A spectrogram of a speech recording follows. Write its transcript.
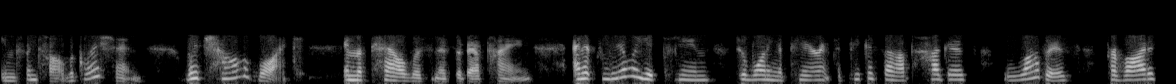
infantile aggression. We're childlike in the powerlessness of our pain. And it's really akin to wanting a parent to pick us up, hug us, love us, provide us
